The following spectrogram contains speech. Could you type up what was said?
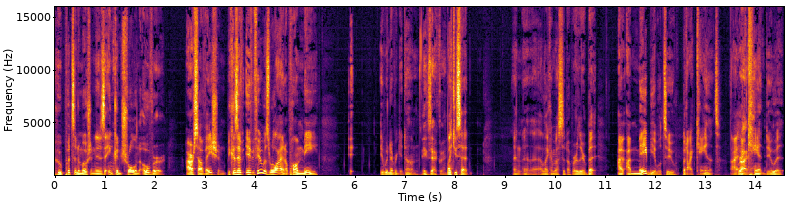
who puts in motion and is in control and over our salvation. Because if, if it was relying upon me it, it would never get done. Exactly. like you said and uh, like i messed it up earlier but I, I may be able to but i can't. I, I can't do it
